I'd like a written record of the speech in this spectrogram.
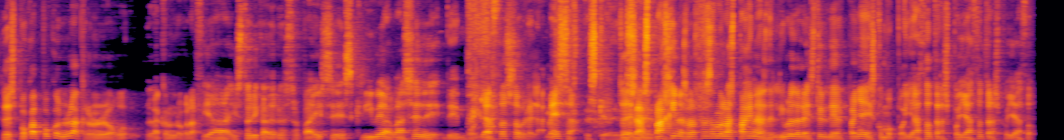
Entonces poco a poco ¿no? la, crono- la cronografía histórica de nuestro país se escribe a base de, de pollazos sobre la mesa. Es que- Entonces las páginas, vas pasando las páginas del libro de la historia de España y es como pollazo tras pollazo tras pollazo.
